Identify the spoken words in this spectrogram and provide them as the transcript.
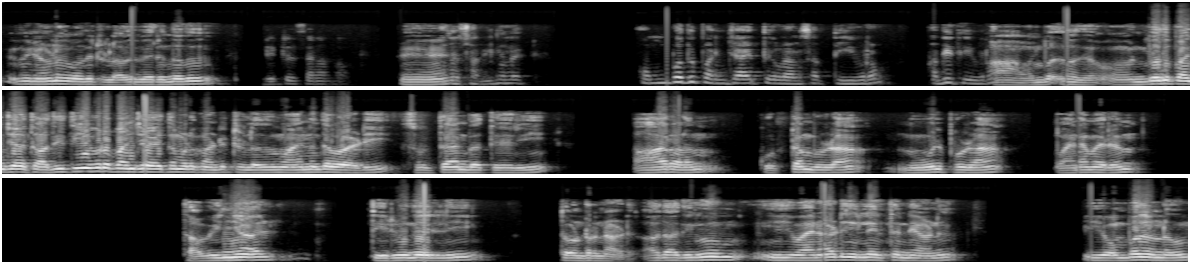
ഇങ്ങനെയാണ് വന്നിട്ടുള്ളത്. അത് വരുന്നത് ഏ, അതെ സാർ ഇങ്ങനെ ഒമ്പത് പഞ്ചായത്തുകളാണ് സാർ തീവ്രം അതിതീവ്രം. ആ ഒമ്പത് അതെ, ഒൻപത് പഞ്ചായത്ത് അതിതീവ്ര പഞ്ചായത്ത് നമ്മൾ കണ്ടിട്ടുള്ളത് മാനന്തവാടി സുൽത്താൻ ബത്തേരി ആറളം കുട്ടമ്പുഴ നൂൽപ്പുഴ പനമരം തവിഞ്ഞാൽ തിരുനെല്ലി തൊണ്ടർനാട്. അത് അധികവും ഈ വയനാട് ജില്ലയിൽ തന്നെയാണ് ഈ ഒമ്പതെണ്ണവും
